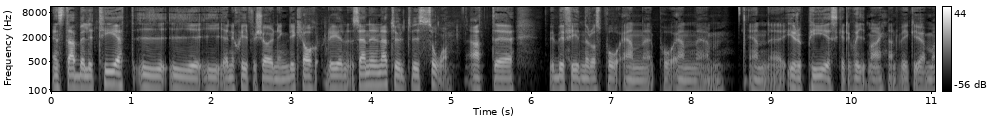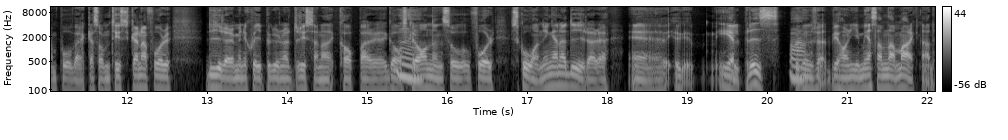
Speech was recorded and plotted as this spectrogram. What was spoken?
en stabilitet i, i, i energiförsörjning. Det är klart, det är, sen är det naturligtvis så att eh, vi befinner oss på en, på en mm, en eh, europeisk energimarknad, vilket gör att man påverkas. Om tyskarna får dyrare med energi på grund av att ryssarna kapar eh, gaskranen så får skåningarna dyrare eh, elpris. På grund av att vi har en gemensam marknad.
